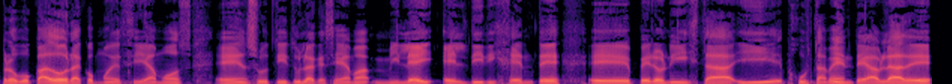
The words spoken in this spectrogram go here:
provocadora, como decíamos, en su título que se llama Milei el dirigente eh, peronista y justamente habla de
